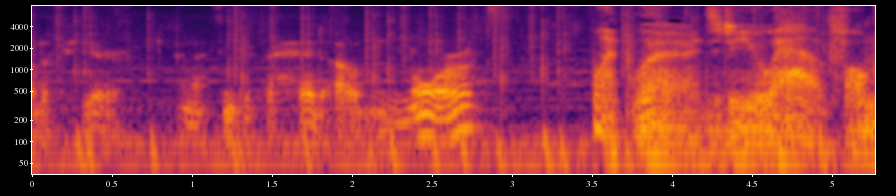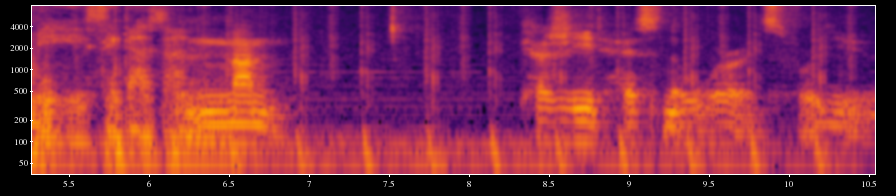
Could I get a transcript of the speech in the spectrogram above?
out of here. And I think if I head out north, What words do you have for me, citizen? none. Khajiit has no words for you.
